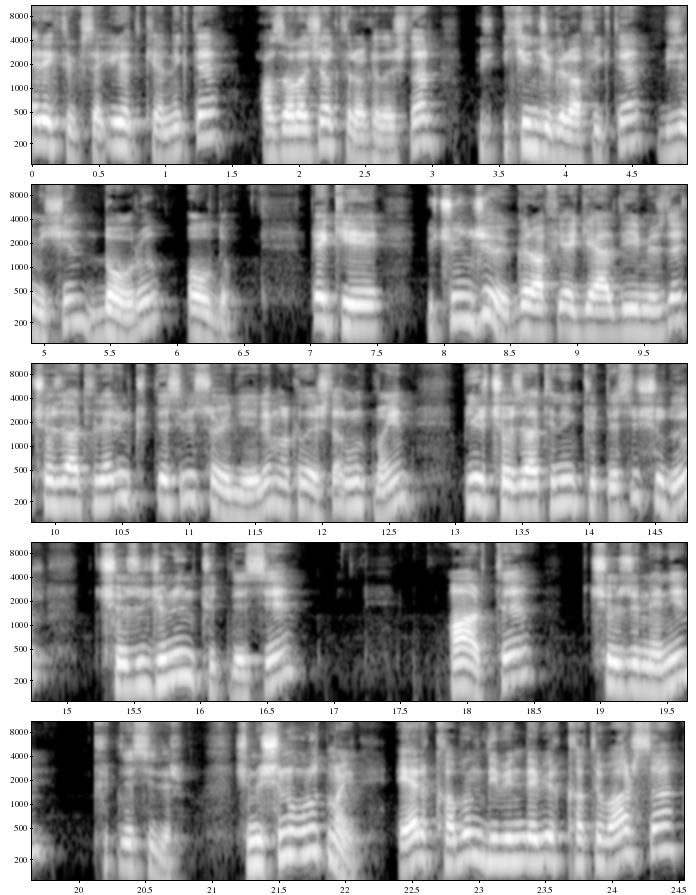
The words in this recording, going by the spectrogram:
elektriksel iletkenlik de azalacaktır arkadaşlar. İkinci grafikte bizim için doğru oldu. Peki üçüncü grafiğe geldiğimizde çözeltilerin kütlesini söyleyelim. Arkadaşlar unutmayın bir çözeltinin kütlesi şudur. Çözücünün kütlesi artı çözünenin kütlesidir. Şimdi şunu unutmayın. Eğer kabın dibinde bir katı varsa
